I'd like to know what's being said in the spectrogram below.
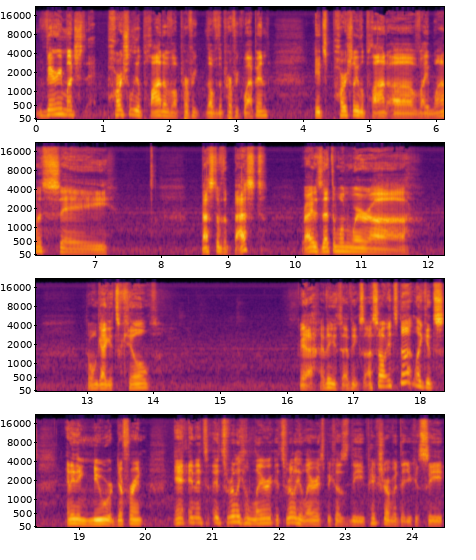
very much partially the plot of a perfect of the perfect weapon. It's partially the plot of I want to say best of the best, right? Is that the one where uh, the one guy gets killed? Yeah, I think it's I think so. So it's not like it's anything new or different, and, and it's it's really hilarious. It's really hilarious because the picture of it that you can see,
